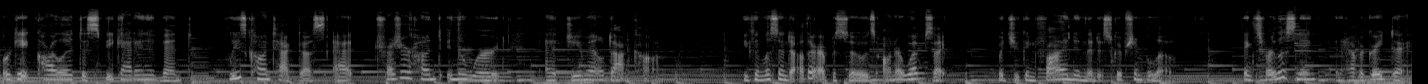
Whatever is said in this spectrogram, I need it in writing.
or get Carla to speak at an event, please contact us at treasurehuntintheword at gmail.com. You can listen to other episodes on our website, which you can find in the description below. Thanks for listening and have a great day.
